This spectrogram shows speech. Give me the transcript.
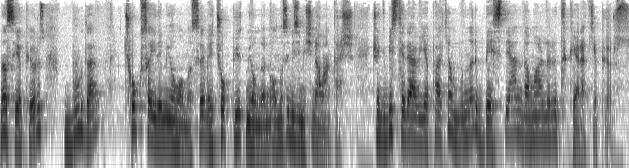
nasıl yapıyoruz? Burada çok sayıda miyom olması ve çok büyük miyomların olması bizim için avantaj. Çünkü biz tedavi yaparken bunları besleyen damarları tıkayarak yapıyoruz.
